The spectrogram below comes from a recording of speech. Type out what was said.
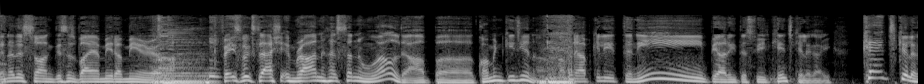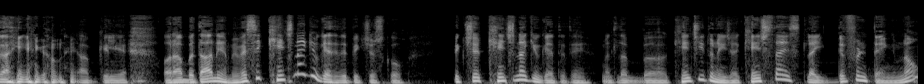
Another song. This is by Amir Amir. Uh, Facebook slash Imran Hassan World. आप कमेंट uh, कीजिए ना हमने आपके लिए इतनी प्यारी तस्वीर खींच के लगाई खींच के लगाई है हमने आपके लिए और आप बता दें हमें वैसे खींचना क्यों कहते थे पिक्चर्स को पिक्चर खींचना क्यों कहते थे मतलब खींची तो नहीं जाए खींचता is like different thing no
